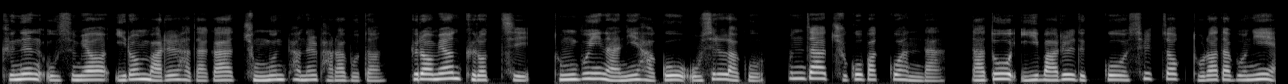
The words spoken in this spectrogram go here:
그는 웃으며 이런 말을 하다가 중문편을 바라보던 그러면 그렇지 동부인 아니 하고 오실라고 혼자 주고받고 한다. 나도 이 말을 듣고 슬쩍 돌아다 보니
